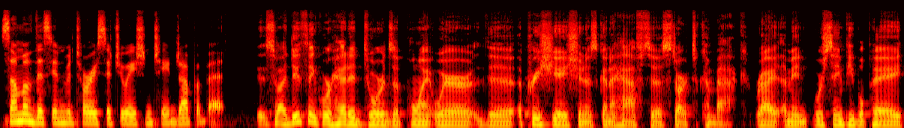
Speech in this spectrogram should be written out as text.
some of this inventory situation change up a bit? So I do think we're headed towards a point where the appreciation is going to have to start to come back, right? I mean, we're seeing people pay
